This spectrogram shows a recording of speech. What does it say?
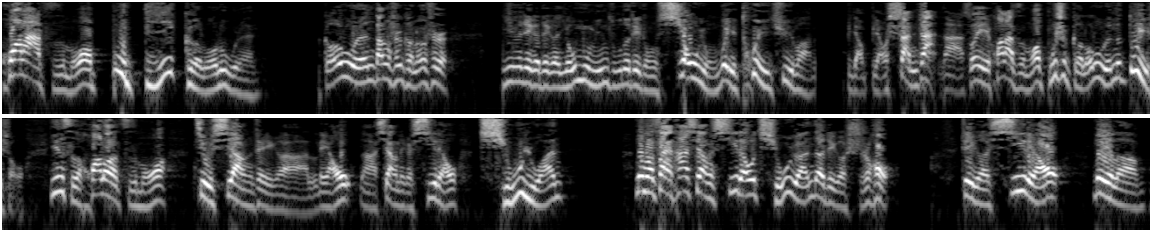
花剌子模不敌葛罗路人，葛罗路人当时可能是因为这个这个游牧民族的这种骁勇未退去嘛。比较比较善战啊，所以花剌子模不是葛罗路人的对手，因此花剌子模就向这个辽啊，向这个西辽求援。那么在他向西辽求援的这个时候，这个西辽为了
